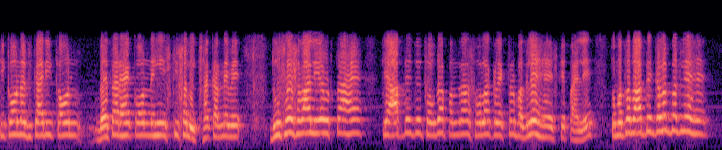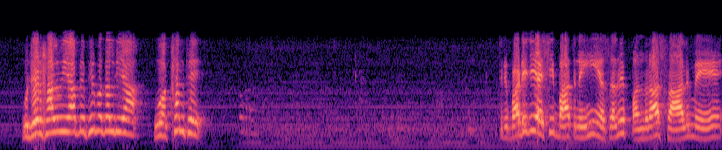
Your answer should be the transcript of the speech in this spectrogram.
कि कौन अधिकारी कौन बेहतर है, कौन नहीं, इसकी समीक्षा करने में। दूसरा सवाल ये उठता है कि आपने जो चौदह, पंद्रह, सोलह कलेक्टर बदले हैं इसके पहले तो मतलब आपने गलत बदले हैं। वो डेढ़ साल में आपने फिर बदल दिया, वो अक्षम थे। त्रिपाठी जी, ऐसी बात नहीं है। असल में पंद्रह साल में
